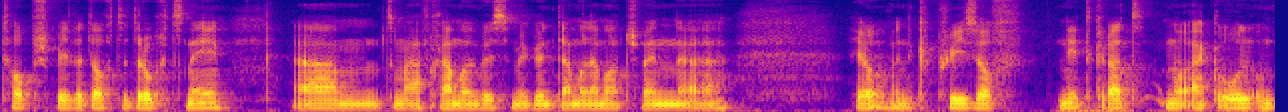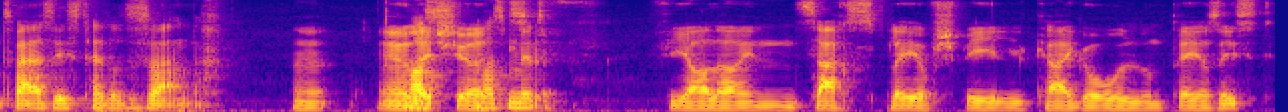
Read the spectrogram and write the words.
Top-Spieler doch den Druck zu nehmen, ähm, um einfach auch mal wissen, wir gewinnen einmal ein Match, wenn, äh, ja, wenn Kaprizov nicht gerade noch ein Goal und zwei Assists hat oder so ähnlich. Ja, ja was, letztes Jahr was wir, Fiala in sechs Playoff-Spielen kein Goal und drei Assists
